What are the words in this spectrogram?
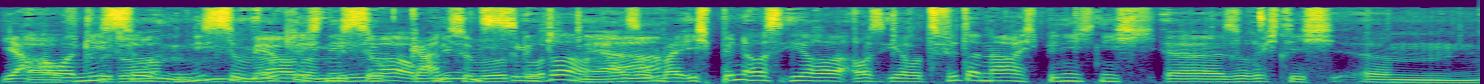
Ja, aber nicht so, Twitter, nicht so wirklich, nicht so minder, ganz, nicht so wirklich. oder? Ja. Also, weil ich bin aus ihrer, aus ihrer Twitter-Nachricht bin ich nicht äh, so richtig ähm,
